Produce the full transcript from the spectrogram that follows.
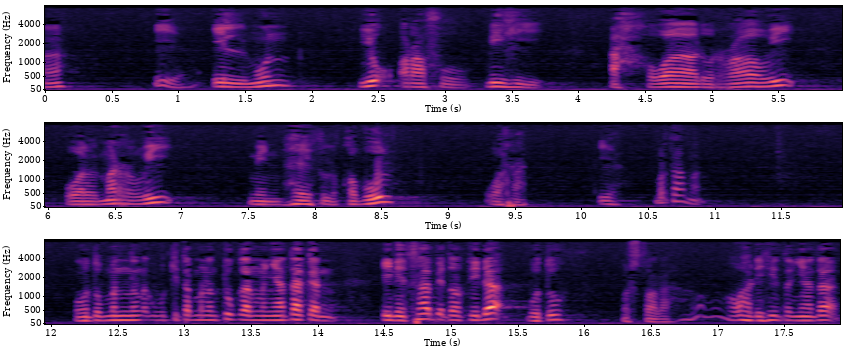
Hah? Iya, ilmun yu'rafu bihi ahwalur rawi wal marwi min haitsul qabul warad. Iya, pertama. Untuk kita menentukan menyatakan ini sabit atau tidak butuh mustalah. Oh, di sini ternyata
